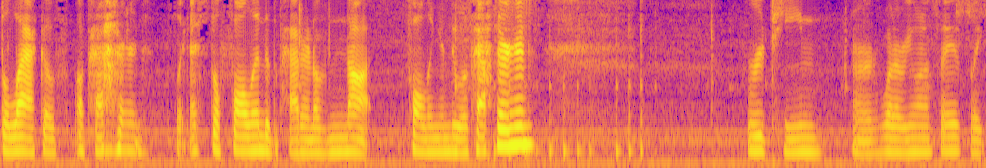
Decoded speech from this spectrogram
the lack of a pattern. It's like I still fall into the pattern of not falling into a pattern. Routine, or whatever you want to say. It's like,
